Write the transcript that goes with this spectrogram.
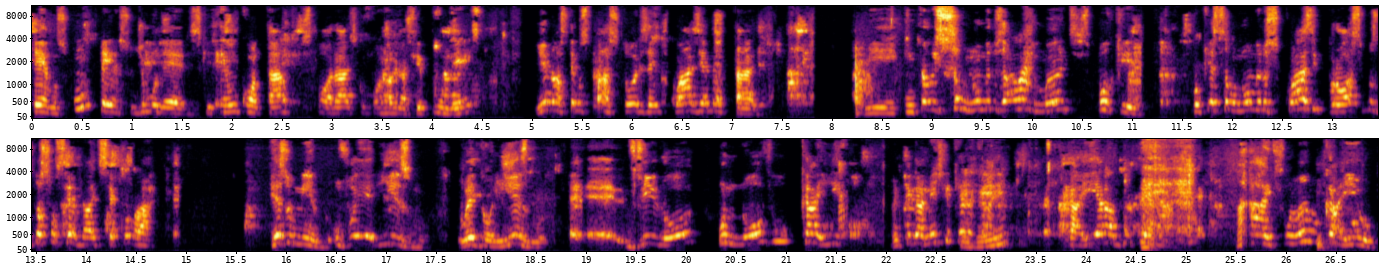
Temos um terço de mulheres que têm um contato esporádico com pornografia por mês e nós temos pastores aí quase a metade. E, então, isso são números alarmantes. Por quê? Porque são números quase próximos da sociedade secular. Resumindo, o voyeurismo, o hedonismo, é, é, virou o novo cair. Antigamente, o que era uhum. cair? Cair era adulterar. Ai, fulano caiu.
